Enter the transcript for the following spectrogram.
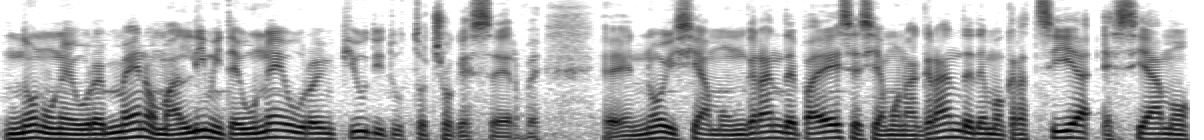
non un euro in meno ma al limite un euro in più di tutto ciò che serve. Eh, noi siamo un grande paese, siamo una grande democrazia e siamo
